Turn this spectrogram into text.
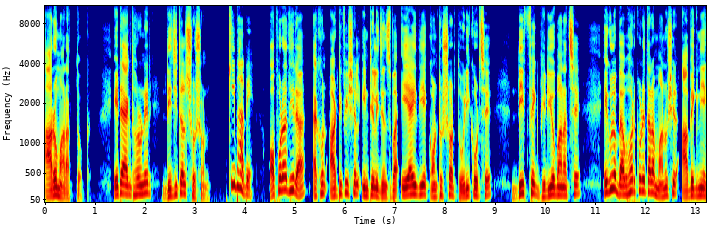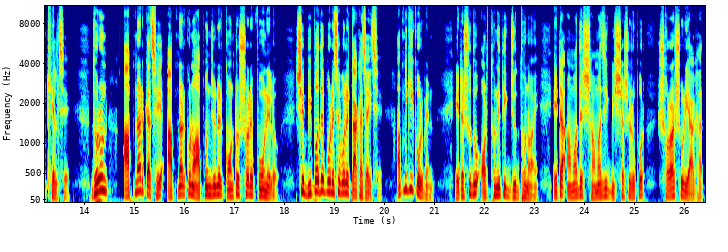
আরও মারাত্মক। এটা এক ধরনের ডিজিটাল শোষণ। কীভাবে? অপরাধীরা এখন আর্টিফিশিয়াল ইন্টেলিজেন্স বা এআই দিয়ে কণ্ঠস্বর তৈরি করছে ডিপফেক ভিডিও বানাচ্ছে এগুলো ব্যবহার করে তারা মানুষের আবেগ নিয়ে খেলছে। ধরুন আপনার কাছে আপনার কোনো আপনজনের কণ্ঠস্বরে ফোন এলো সে বিপদে পড়েছে বলে টাকা চাইছে। আপনি কি করবেন? এটা শুধু অর্থনৈতিক যুদ্ধ নয় এটা আমাদের সামাজিক বিশ্বাসের উপর সরাসরি আঘাত।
